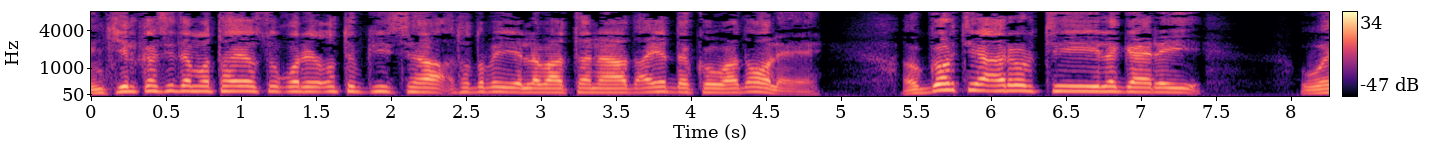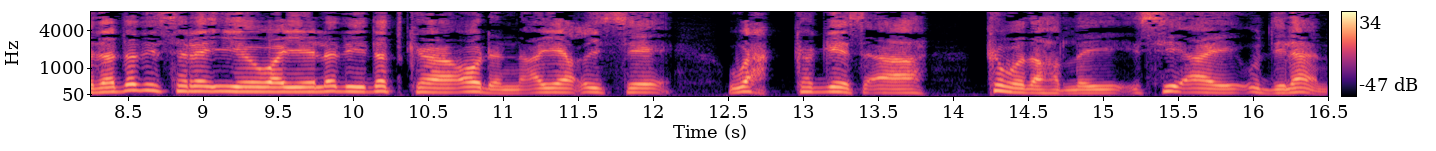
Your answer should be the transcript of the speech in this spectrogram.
injiilka sida matayos u qoray cutubkiisa toddoba iyo labaatanaad ayadda koowaad oo leh goortii aroortii la gaadhay wadaaddadii sare iyo waayeelladii dadka oo dhan ayaa ciise wax ka gees ah ka wada hadlay si ay u dilaan.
